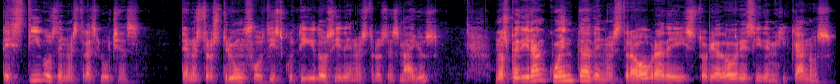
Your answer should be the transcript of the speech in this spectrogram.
testigos de nuestras luchas, de nuestros triunfos discutidos y de nuestros desmayos, nos pedirán cuenta de nuestra obra de historiadores y de mexicanos.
